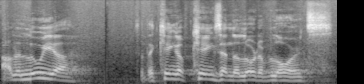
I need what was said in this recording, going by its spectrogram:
Hallelujah to the King of Kings and the Lord of Lords.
